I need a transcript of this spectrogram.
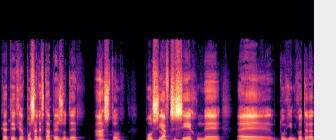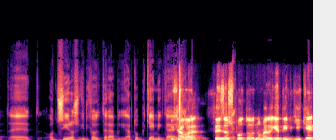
Κάτι τέτοια. Πόσα λεφτά παίζονται. Άστο. Πόση αύξηση έχουν ε, το γενικότερα ε, ο τζίρος γενικότερα από το gaming. Εξαγορά. Θες να σου πω το νούμερο γιατί βγήκε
